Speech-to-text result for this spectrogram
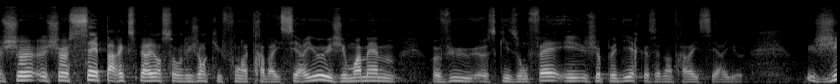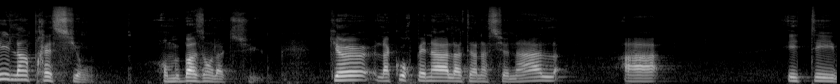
je, je, sais par expérience, ce sont des gens qui font un travail sérieux, et j'ai moi-même vu ce qu'ils ont fait, et je peux dire que c'est un travail sérieux. J'ai l'impression, en me basant là-dessus, que la Cour pénale internationale a été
